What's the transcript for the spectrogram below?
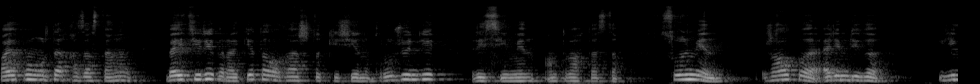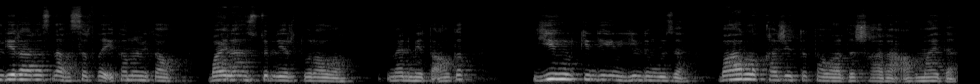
байқоңырда қазақстанның бәйтерек ракеталық ғарыштық кешенін құру жөнінде ресеймен ынтымақтастық. Сонымен жалпы әлемдегі елдер арасындағы сыртқы экономикалық байланыс түрлері туралы мәлімет алдық. Ең үлкен деген елдің өзі барлық қажетті тауарды шығара алмайды.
